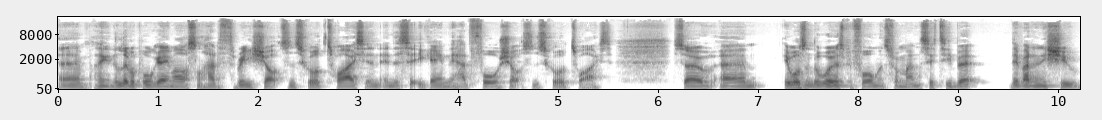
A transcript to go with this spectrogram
Um, I think the Liverpool game, Arsenal had three shots and scored twice. In, in the City game, they had four shots and scored twice. So um, it wasn't the worst performance from Man City, but they've had an issue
